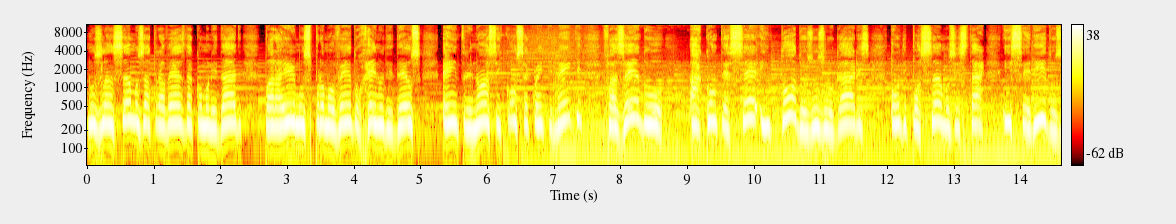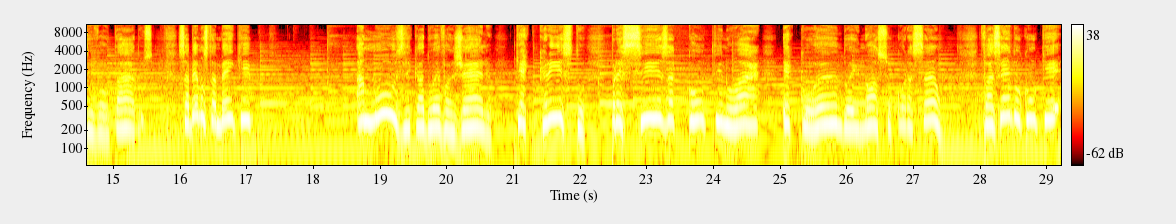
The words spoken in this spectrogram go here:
nos lançamos através da comunidade para irmos promovendo o reino de Deus entre nós e, consequentemente, fazendo acontecer em todos os lugares onde possamos estar inseridos e voltados. Sabemos também que a música do Evangelho, que é Cristo, precisa continuar ecoando em nosso coração, fazendo com que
